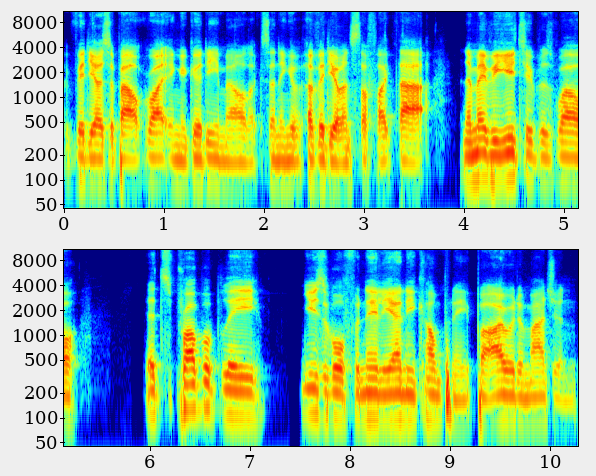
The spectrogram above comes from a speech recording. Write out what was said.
like videos about writing a good email, like sending a, a video and stuff like that. And then maybe YouTube as well. It's probably usable for nearly any company, but I would imagine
